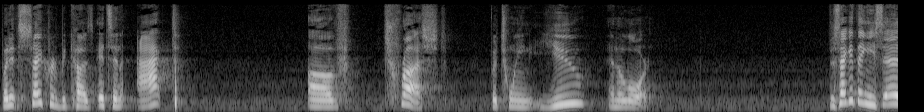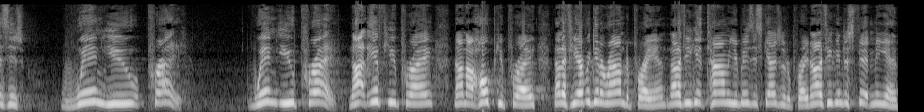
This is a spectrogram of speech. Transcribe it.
But it's sacred because it's an act of trust between you and the Lord. The second thing he says is when you pray when you pray. Not if you pray, not I hope you pray, not if you ever get around to praying, not if you get time in your busy schedule to pray, not if you can just fit me in,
